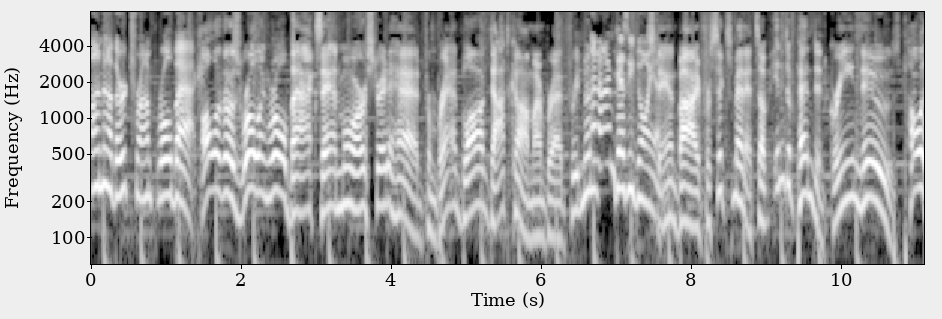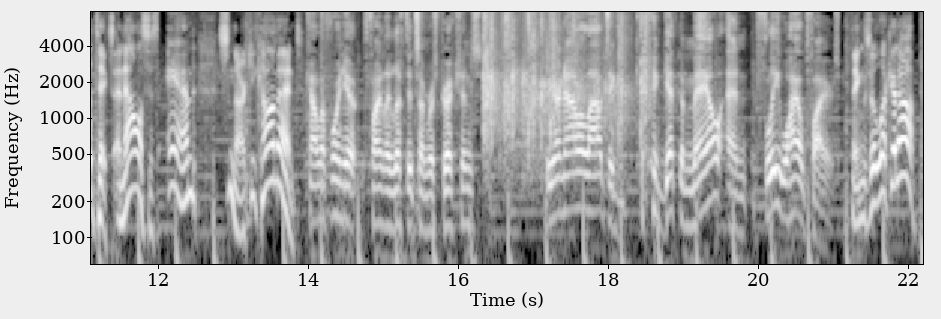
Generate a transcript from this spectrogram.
another Trump rollback. All of those rolling rollbacks and more straight ahead from BradBlog.com. I'm Brad Friedman. And I'm Desi Doyen. Stand by for six minutes of independent green news, politics, analysis, and snarky comment. California finally lifted some restrictions. We are now allowed to get the mail and flee wildfires. Things are looking up.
